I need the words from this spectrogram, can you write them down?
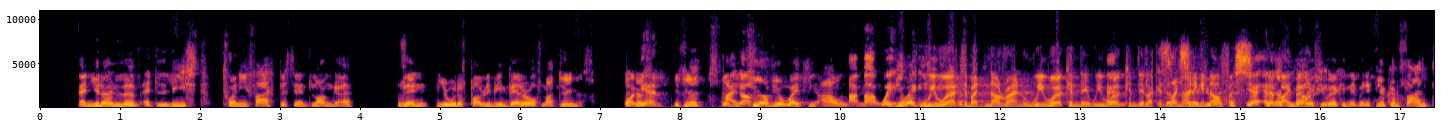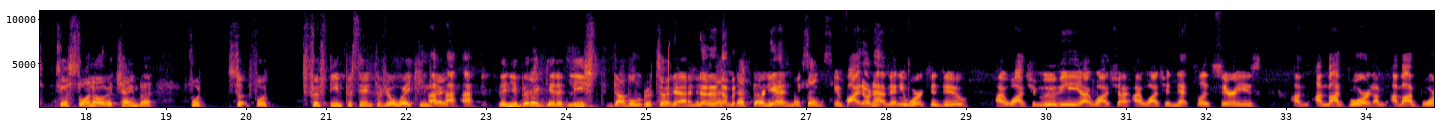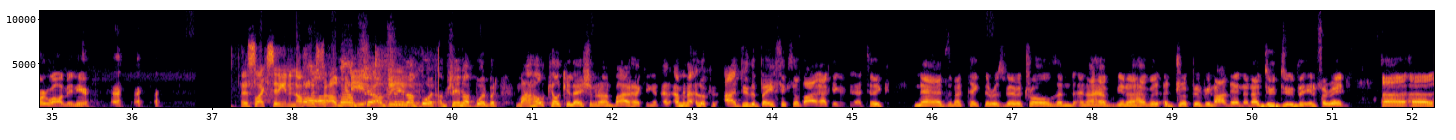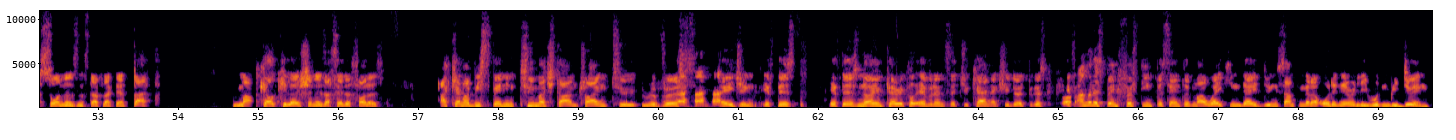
and you don't live at least twenty five percent longer, then you would have probably been better off not doing this. Well, Because again, if you're spending two of your waking hours, I'm not wasting. you wake- we If- work, but not Ran. We work in there. We work in there. Like it's doesn't like sitting in you an work- office. yeah, it and if doesn't matter don't, if you work in there. But if you're confined to a sauna or a chamber for so, for fifteen percent of your waking day, then you better get at least double return. Yeah, I mean, no, no, that's, no, but that's the only way again- it makes sense. if I don't have any work to do, I watch a movie. I watch I, I watch a Netflix series. I'm I'm not bored. I'm I'm not bored while I'm in here. It's like sitting in an office. Oh, I'll no, be. I'm, sure, I'll I'm be. sure you're not bored. I'm sure you're not bored. But my whole calculation around biohacking, and, and I mean, look, I do the basics of biohacking. I take NADs and I take the resveratrols, and and I have you know I have a, a drip every now and then, and I do do the infrared uh, uh, saunas and stuff like that. But my calculation is, I said as follows: I cannot be spending too much time trying to reverse aging if there's if there's no empirical evidence that you can actually do it. Because if I'm going to spend 15% of my waking day doing something that I ordinarily wouldn't be doing,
